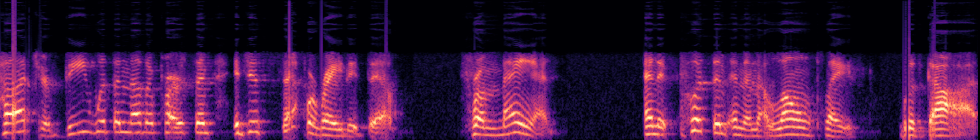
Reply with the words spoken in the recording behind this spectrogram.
touch or be with another person. It just separated them from man. And it put them in an alone place with God.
